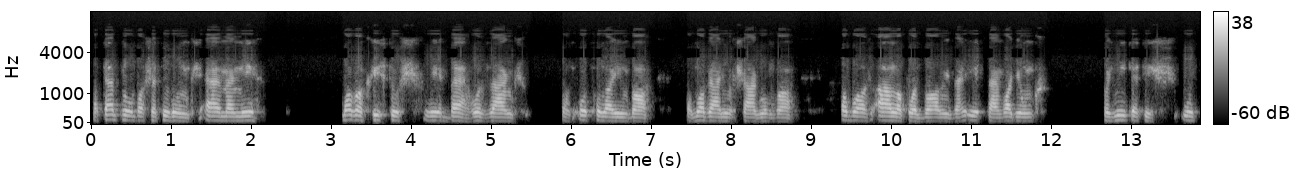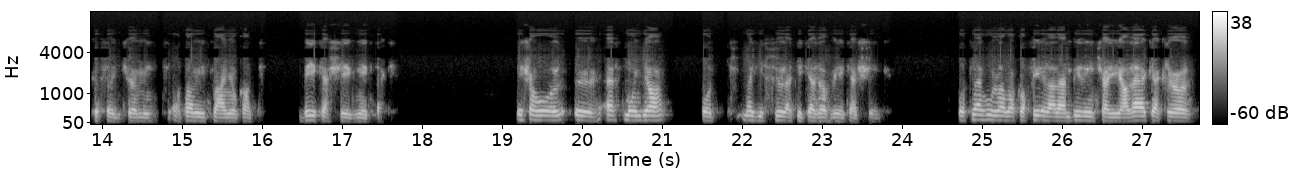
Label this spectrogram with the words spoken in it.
a templomba se tudunk elmenni, maga Krisztus lép be hozzánk az otthonainkba, a magányosságunkba, abba az állapotba, amiben éppen vagyunk, hogy minket is úgy köszöntsön, mint a tanítványokat, békesség néktek. És ahol ő ezt mondja, ott meg is születik ez a békesség. Ott lehullanak a félelem bilincsei a lelkekről,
